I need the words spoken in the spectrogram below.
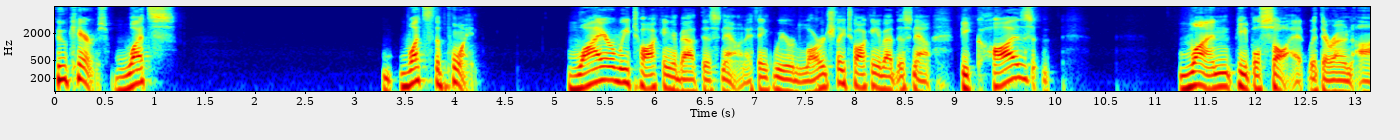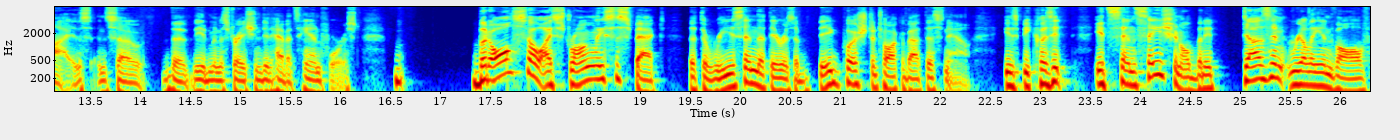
Who cares? What's, what's the point? Why are we talking about this now? And I think we are largely talking about this now because one, people saw it with their own eyes, and so the, the administration did have its hand forced. But also, I strongly suspect that the reason that there is a big push to talk about this now is because it, it's sensational, but it doesn't really involve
